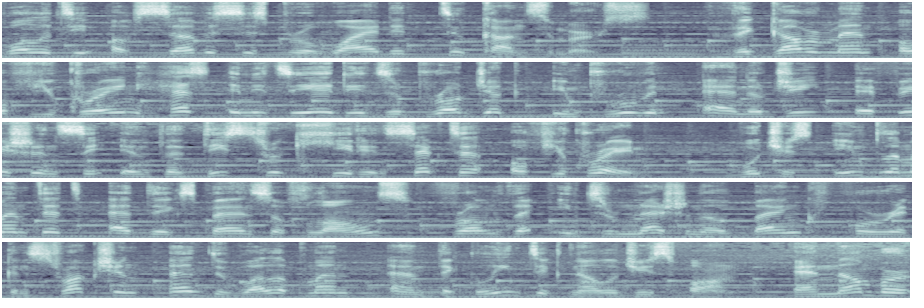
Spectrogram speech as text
quality of services provided to consumers. The government of Ukraine has initiated the project Improving Energy Efficiency in the District Heating Sector of Ukraine, which is implemented at the expense of loans from the International Bank for Reconstruction and Development and the Clean Technologies Fund. A number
